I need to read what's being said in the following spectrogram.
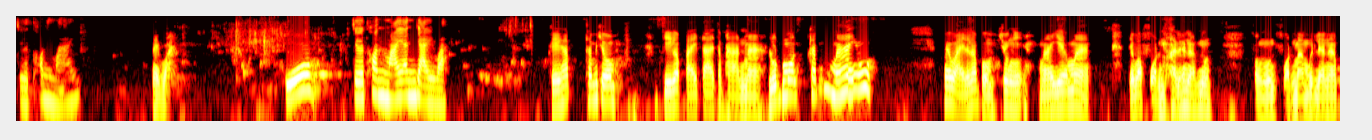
เจอท่อนไม้ ไหนวะโอ้ เจอท่อนไม้อันใหญ่ว่ะ โอเคครับท่านผู้ชม จีก็ไปใต้สะพานมาหลุดหมดครับไม้โอ้ไม่ไหวแล้วครับ ผมช่วงนี้ไม้เยอะมาก แต่ว่าฝนมาแล้วนะครับนู่นฝั่งนู้นฝนมามืดแล้วนะครับ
